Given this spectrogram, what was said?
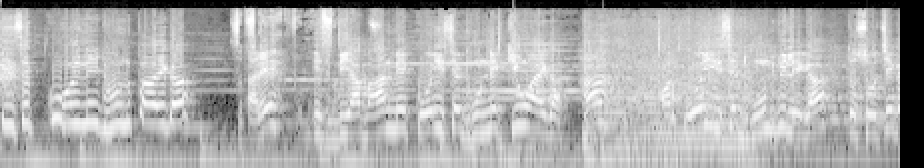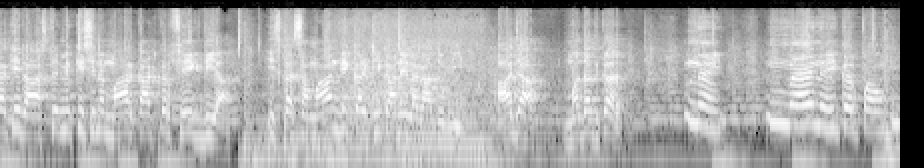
कि इसे कोई नहीं ढूंढ पाएगा। अरे इस बियाबान में कोई इसे ढूँढने क्यों आएगा हाँ? और कोई इसे ढूंढ भी लेगा तो सोचेगा कि रास्ते में किसी ने मार काट कर फेंक दिया। इसका सामान भी कल ठिकाने लगा दूँगी। आजा मदद कर। नहीं मैं नहीं कर पाऊँगी।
